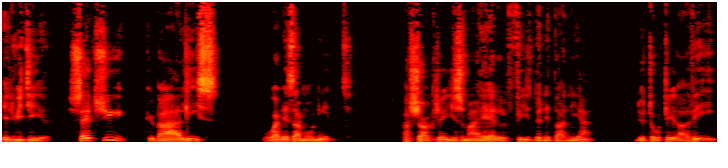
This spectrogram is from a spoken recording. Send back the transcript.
et lui dirent Sais-tu que Baalis, roi des Ammonites, a chargé Ismaël, fils de Netania, de t'ôter la vie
